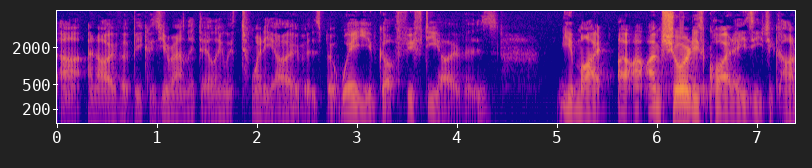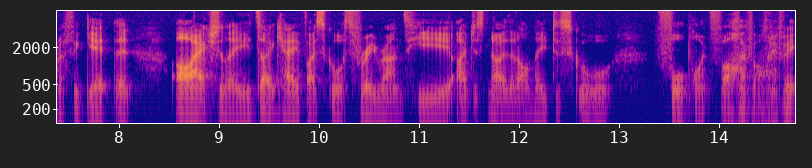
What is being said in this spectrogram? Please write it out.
uh, an over because you're only dealing with 20 overs. But where you've got 50 overs, you might, I, I'm sure it is quite easy to kind of forget that, oh, actually, it's okay if I score three runs here. I just know that I'll need to score 4.5 or whatever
